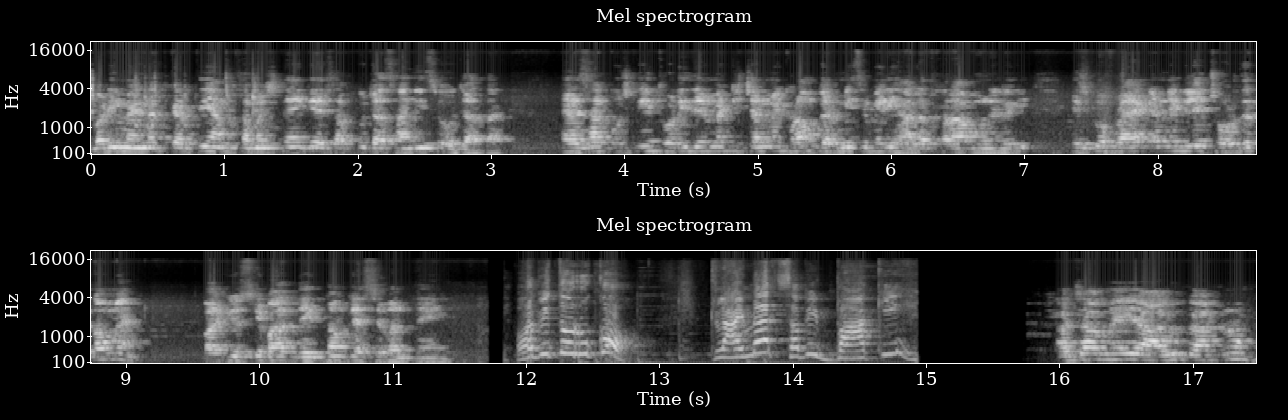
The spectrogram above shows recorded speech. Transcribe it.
बड़ी मेहनत करती हैं, हम समझते हैं कि सब कुछ आसानी से हो जाता है। ऐसा कुछ नहीं, थोड़ी देर में किचन में खड़ा हूँ, गर्मी से मेरी हालत खराब होने लगी। इसको फ्राई करने के लिए छोड़ देता हूँ मैं। बाकी उसके बाद देखता हूँ कैसे बनते हैं। अभी तो रुको। क्लाइमैक्स अभी बाकी अच्छा मैं ये आलू काट रहा हूँ।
